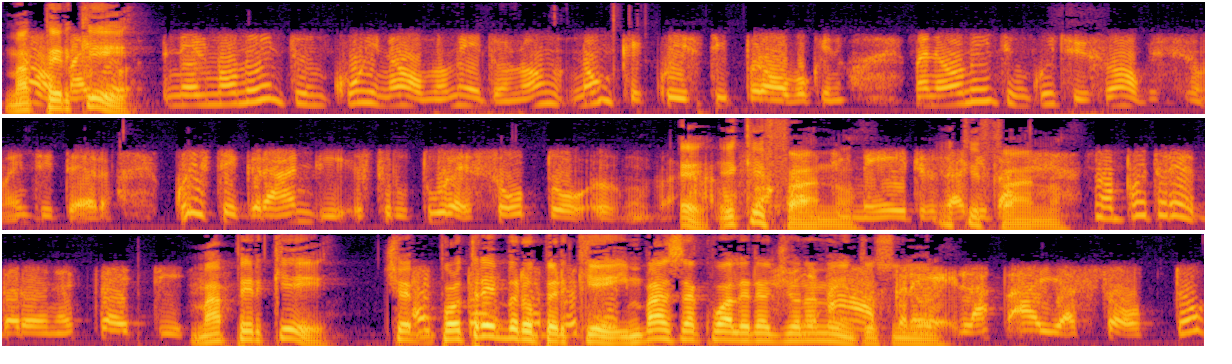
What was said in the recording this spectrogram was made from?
Ma no, perché? Ma nel momento in cui, no, momento, non, non, che questi provochino, ma nel momento in cui ci sono questi strumenti di terra, queste grandi strutture sotto... Eh, eh e so, che fanno? Metri, e che fanno? Non potrebbero in effetti... Ma perché? Cioè, eh, potrebbero perché? In base a quale ragionamento, signore? la paglia sotto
